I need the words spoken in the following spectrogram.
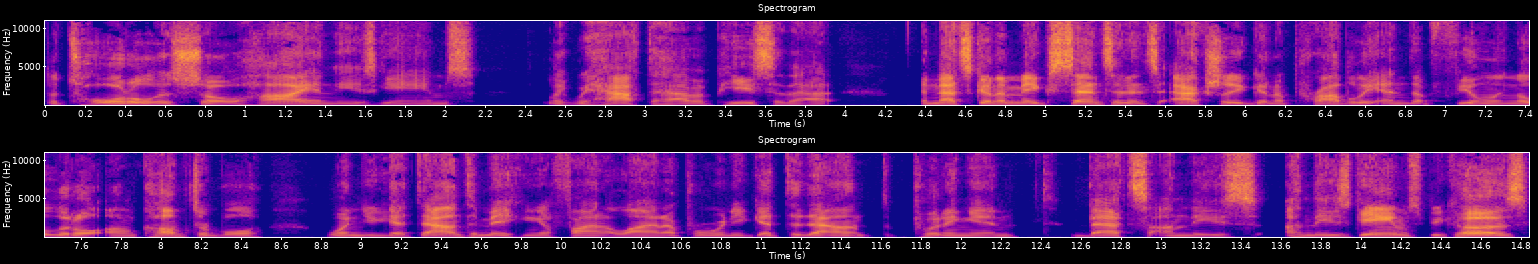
The total is so high in these games, like we have to have a piece of that. And that's going to make sense. And it's actually going to probably end up feeling a little uncomfortable when you get down to making a final lineup or when you get to down to putting in bets on these on these games because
